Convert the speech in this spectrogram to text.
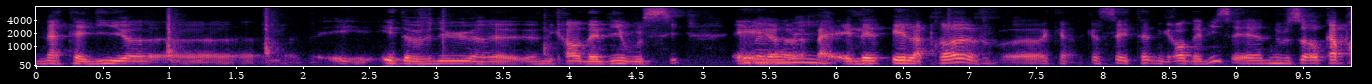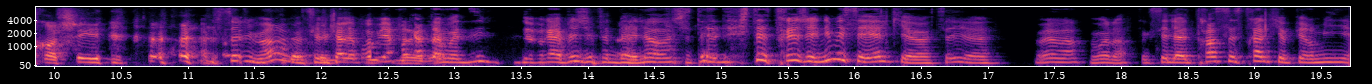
Nathalie est, devenue une grande amie aussi. Et, ben euh, ben, et, la preuve euh, que, c'était une grande amie, c'est qu'elle nous a rapprochés. Absolument. Parce que la première fois, quand elle m'a dit tu devrais appeler, j'ai fait ben là, j'étais très gênée, mais c'est elle qui a, tu sais, euh, vraiment, voilà. C'est le transcestral qui a permis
